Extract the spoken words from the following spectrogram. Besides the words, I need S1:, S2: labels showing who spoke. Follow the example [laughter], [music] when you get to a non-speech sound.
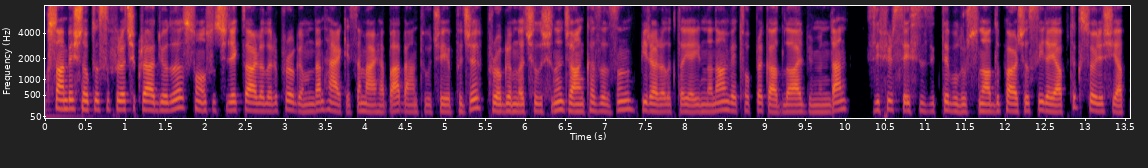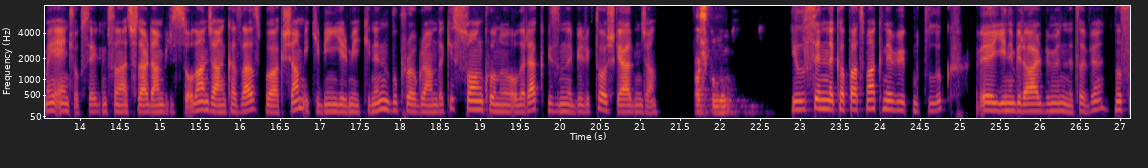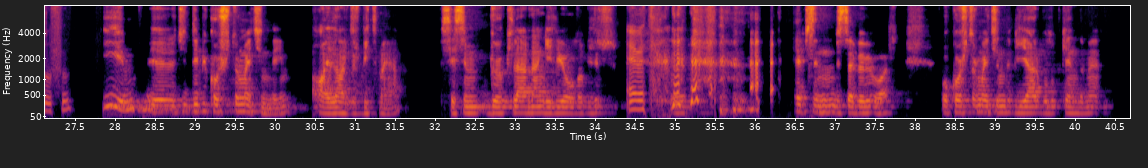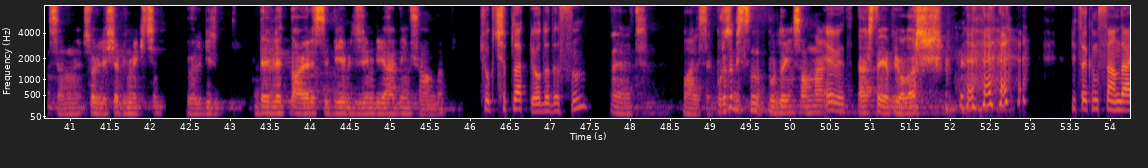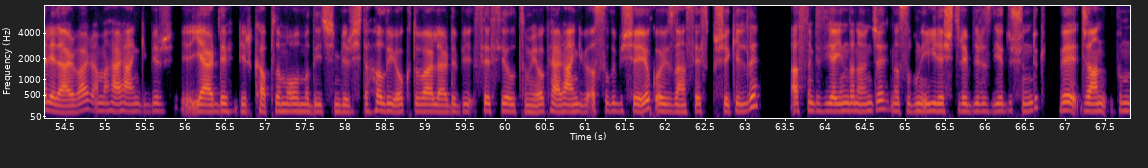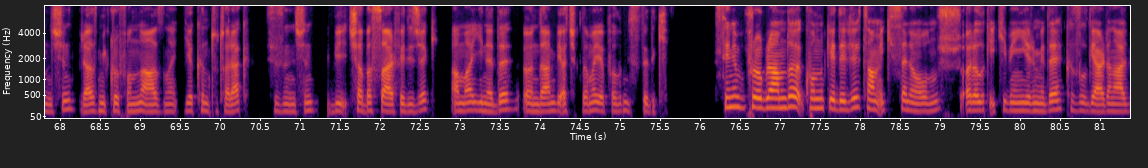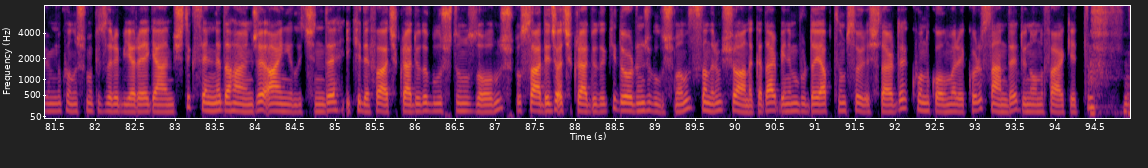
S1: 95.0 Açık Radyo'da Sonsuz Çilek Tarlaları programından herkese merhaba. Ben Tuğçe Yapıcı. Programın açılışını Can Kazaz'ın 1 Aralık'ta yayınlanan ve Toprak adlı albümünden Zifir Sessizlikte Bulursun adlı parçasıyla yaptık. Söyleşi yapmayı en çok sevdiğim sanatçılardan birisi olan Can Kazaz bu akşam 2022'nin bu programdaki son konuğu olarak bizimle birlikte. Hoş geldin Can.
S2: Hoş buldum.
S1: Yılı seninle kapatmak ne büyük mutluluk ve yeni bir albümünle tabii. Nasılsın?
S2: İyiyim. E, ciddi bir koşturma içindeyim. Aylardır bitmeyen. Sesim göklerden geliyor olabilir.
S1: Evet. [laughs]
S2: Hepsinin bir sebebi var. O koşturma içinde bir yer bulup kendime seninle söyleşebilmek için böyle bir devlet dairesi diyebileceğim bir yerdeyim şu anda.
S1: Çok çıplak bir odadasın.
S2: Evet, maalesef. Burası bir sınıf. Burada insanlar evet. ders de yapıyorlar. [laughs]
S1: bir takım sandalyeler var ama herhangi bir e, yerde bir kaplama olmadığı için bir işte halı yok, duvarlarda bir ses yalıtımı yok, herhangi bir asılı bir şey yok. O yüzden ses bu şekilde. Aslında biz yayından önce nasıl bunu iyileştirebiliriz diye düşündük ve Can bunun için biraz mikrofonunu ağzına yakın tutarak sizin için bir çaba sarf edecek ama yine de önden bir açıklama yapalım istedik. Seni bu programda konuk edeli tam iki sene olmuş. Aralık 2020'de Kızılgerdan albümünü konuşmak üzere bir araya gelmiştik. Seninle daha önce aynı yıl içinde iki defa Açık Radyo'da buluştuğumuz da olmuş. Bu sadece Açık Radyo'daki dördüncü buluşmamız. Sanırım şu ana kadar benim burada yaptığım söyleşilerde konuk olma rekoru sende. Dün onu fark ettim. [laughs]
